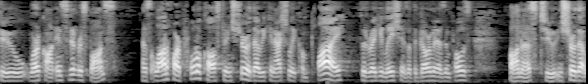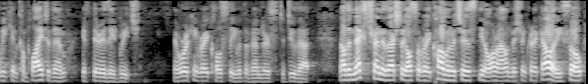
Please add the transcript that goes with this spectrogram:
to work on incident response. There's a lot of our protocols to ensure that we can actually comply to the regulations that the government has imposed on us to ensure that we can comply to them if there is a breach. And we're working very closely with the vendors to do that. Now the next trend is actually also very common, which is, you know, around mission criticality. So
